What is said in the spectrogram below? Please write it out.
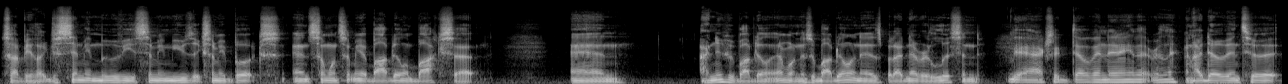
so I'd be like, just send me movies, send me music, send me books. And someone sent me a Bob Dylan box set, and I knew who Bob Dylan. Everyone knows who Bob Dylan is, but I'd never listened. Yeah, I actually dove into any of that really. And I dove into it,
